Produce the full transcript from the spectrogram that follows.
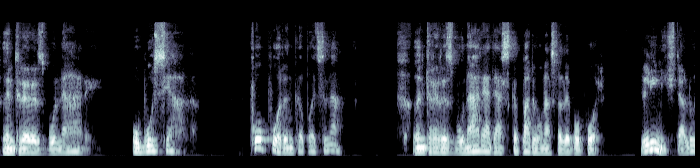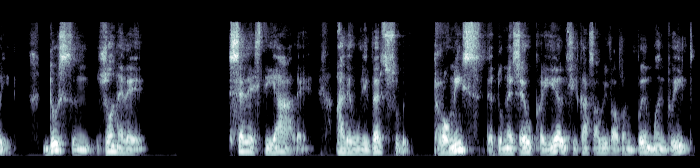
între răzbunare, oboseală, popor încăpățânat, între răzbunarea de a scăpa de un astfel de popor, liniștea lui, dus în zonele celestiale ale Universului, promis de Dumnezeu că el și casa lui va fi mântuit,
